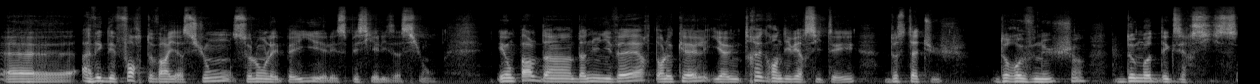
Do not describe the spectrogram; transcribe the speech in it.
euh, avec des fortes variations selon les pays et les spécialisations. Et on parle d'un univers dans lequel il y a une très grande diversité de statuts, de revenus, de modes d'exercice.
